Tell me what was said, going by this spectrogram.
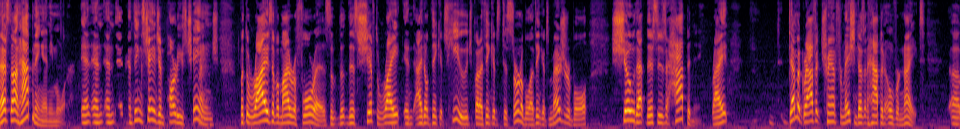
that's not happening anymore. And and and and things change and parties change. Right. But the rise of Mayra Flores, the, the, this shift right, and I don't think it's huge, but I think it's discernible. I think it's measurable. Show that this is happening, right? Demographic transformation doesn't happen overnight. Uh,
